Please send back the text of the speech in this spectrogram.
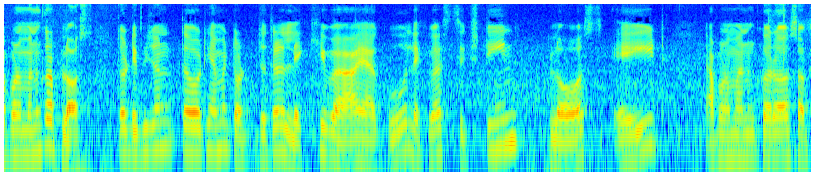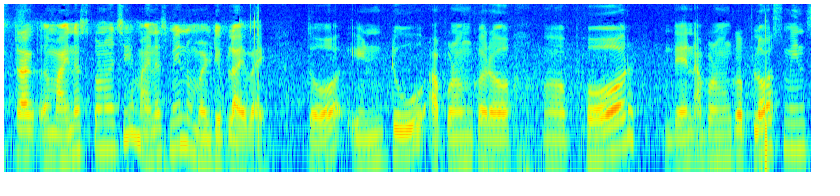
ଆପଣମାନଙ୍କର ପ୍ଲସ୍ ତ ଡିଭିଜନ୍ ତ ଏଠି ଆମେ ଯେତେବେଳେ ଲେଖିବା ଏହାକୁ ଲେଖିବା ସିକ୍ସଟିନ୍ ପ୍ଲସ୍ ଏଇଟ୍ ଆପଣମାନଙ୍କର ସବଷ୍ଟ୍ରା ମାଇନସ୍ କ'ଣ ଅଛି ମାଇନସ୍ ମିନ୍ ମଲ୍ଟିପ୍ଲାଏ ବାଇ ତ ଇଣ୍ଟୁ ଆପଣଙ୍କର ଫୋର୍ देन आपंकर प्लस मीन्स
